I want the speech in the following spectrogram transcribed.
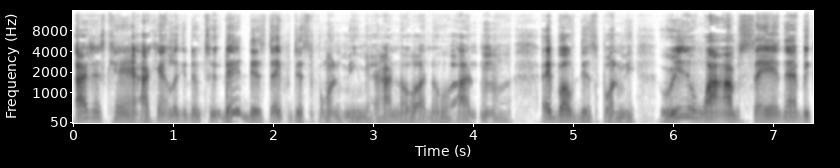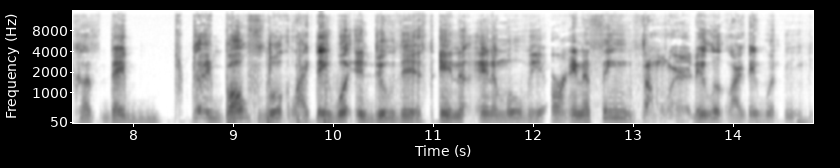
I just can't. I can't look at them too. They dis. They disappointed me, man. I know. I know. I. Uh, they both disappointed me. The reason why I'm saying that because they, they both look like they wouldn't do this in a, in a movie or in a scene somewhere. They look like they wouldn't.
